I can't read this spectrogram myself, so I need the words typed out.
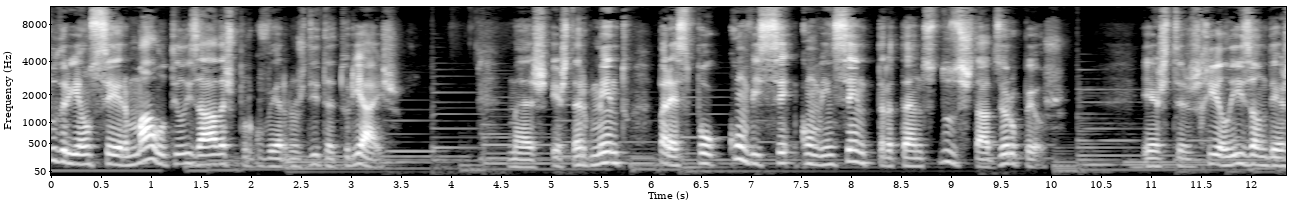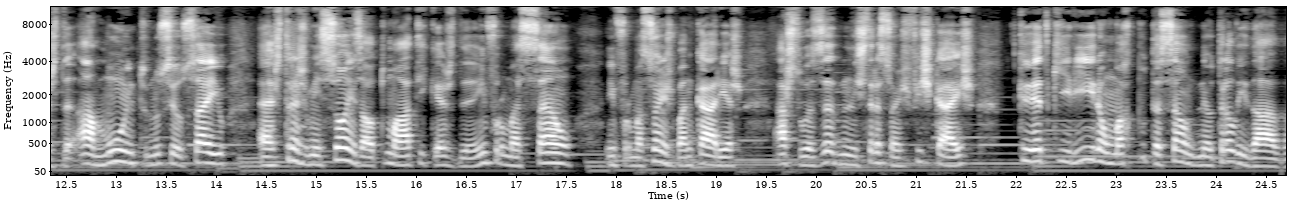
poderiam ser mal utilizadas por governos ditatoriais. mas este argumento parece pouco convincente tratando-se dos Estados europeus. Estes realizam desde há muito no seu seio as transmissões automáticas de informação, informações bancárias às suas administrações fiscais que adquiriram uma reputação de neutralidade,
